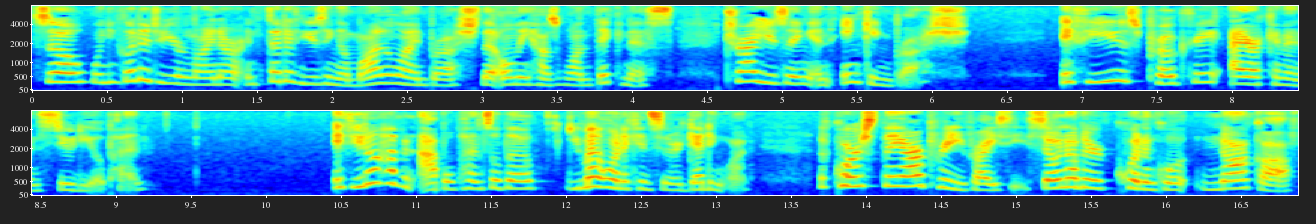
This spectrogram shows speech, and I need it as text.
So, when you go to do your line art, instead of using a monoline brush that only has one thickness, try using an inking brush. If you use Procreate, I recommend Studio Pen. If you don't have an Apple Pencil, though, you might want to consider getting one. Of course, they are pretty pricey, so another quote unquote knockoff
